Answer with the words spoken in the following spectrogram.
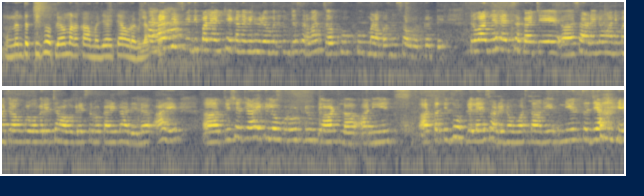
मग नंतर ती झोपल्यावर मला कामं जे आहे ते आवरावी लागतात. हाय फ्रेंड्स मी दीपाली. आणखी एका नवीन व्हिडिओमध्ये तुमच्या सर्वांचं खूप खूप मनापासून स्वागत करते. तर वाजले आहेत सकाळचे साडेनऊ आणि माझ्या आंघोळ वगैरे चहा वगैरे सर्व काही झालेलं आहे. अं, त्रिशा जी आहे ती लवकर उठली होती आठला आणि आता ती झोपलेली आहे साडेनऊ वाजता आणि नीलचं जे आहे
